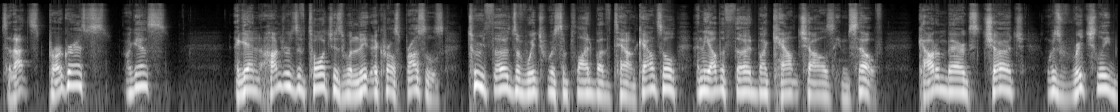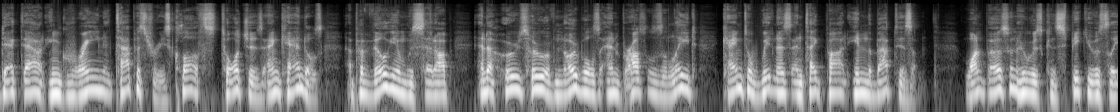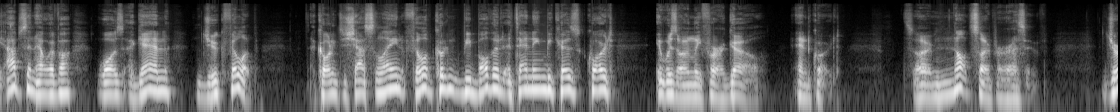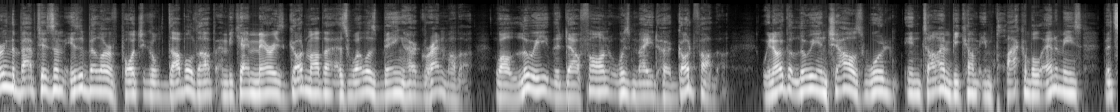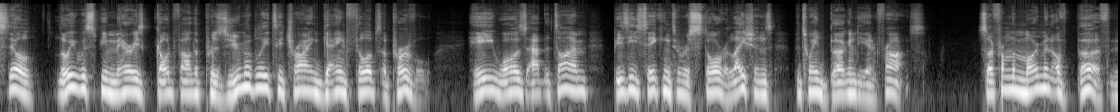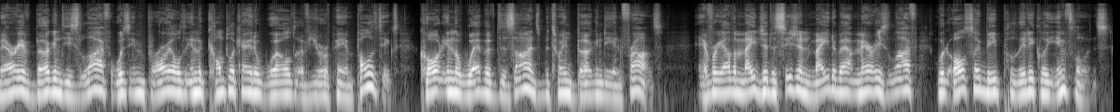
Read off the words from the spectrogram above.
So that's progress, I guess. Again, hundreds of torches were lit across Brussels, two thirds of which were supplied by the town council and the other third by Count Charles himself. Koudenberg's church was richly decked out in green tapestries, cloths, torches, and candles. A pavilion was set up, and a who's who of nobles and Brussels elite came to witness and take part in the baptism. One person who was conspicuously absent, however, was again Duke Philip, According to Chastelain, Philip couldn't be bothered attending because, quote, it was only for a girl, end quote. So, not so progressive. During the baptism, Isabella of Portugal doubled up and became Mary's godmother as well as being her grandmother, while Louis the Dauphin was made her godfather. We know that Louis and Charles would, in time, become implacable enemies, but still, Louis was to be Mary's godfather, presumably to try and gain Philip's approval. He was, at the time, busy seeking to restore relations between Burgundy and France. So, from the moment of birth, Mary of Burgundy's life was embroiled in the complicated world of European politics, caught in the web of designs between Burgundy and France. Every other major decision made about Mary's life would also be politically influenced.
